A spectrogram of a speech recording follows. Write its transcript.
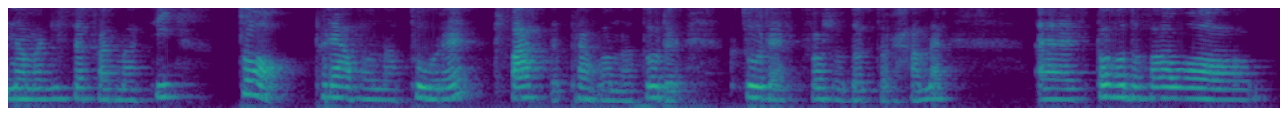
na magistra farmacji, to prawo natury, czwarte prawo natury, które stworzył dr Hammer, e, spowodowało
